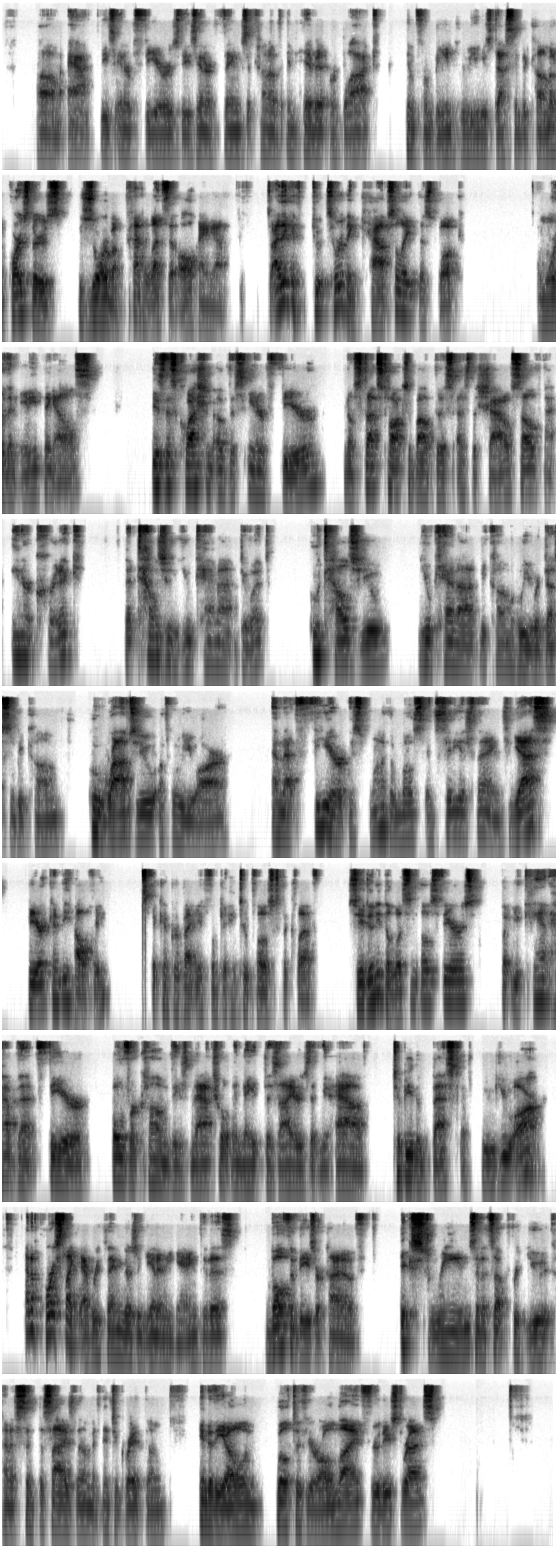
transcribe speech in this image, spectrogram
um, act, these inner fears, these inner things that kind of inhibit or block him from being who he was destined to become. And of course, there's Zorba, kind of lets it all hang out. So I think if to sort of encapsulate this book more than anything else is this question of this inner fear. You know, Stutz talks about this as the shadow self, that inner critic that tells you you cannot do it, who tells you you cannot become who you were destined to become, who robs you of who you are. And that fear is one of the most insidious things. Yes, fear can be healthy, it can prevent you from getting too close to the cliff. So you do need to listen to those fears, but you can't have that fear overcome these natural innate desires that you have to be the best of who you are. And of course, like everything, there's a yin and a yang to this. Both of these are kind of extremes, and it's up for you to kind of synthesize them and integrate them into the own quilt of your own life through these threads.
